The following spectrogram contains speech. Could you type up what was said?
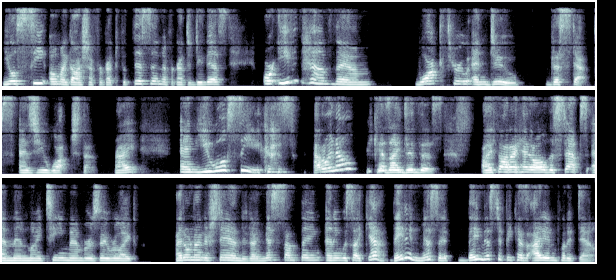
You'll see, oh my gosh, I forgot to put this in, I forgot to do this, or even have them walk through and do the steps as you watch them, right? And you will see, because how do I know? Because I did this. I thought I had all the steps, and then my team members, they were like, I don't understand. Did I miss something? And it was like, yeah, they didn't miss it. They missed it because I didn't put it down.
